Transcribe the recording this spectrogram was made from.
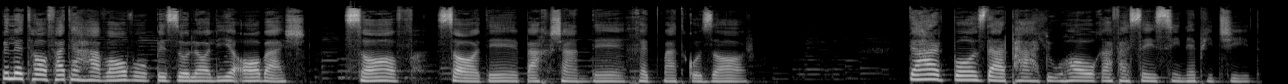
به لطافت هوا و به زلالی آبش. صاف ساده بخشنده خدمتگزار. درد باز در پهلوها و قفسه سینه پیچید.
